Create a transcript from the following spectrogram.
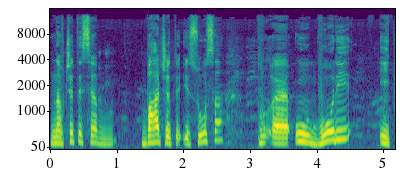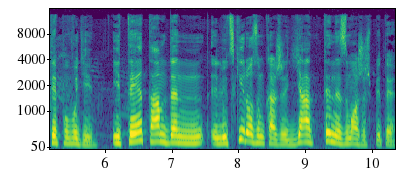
навчитися бачити Ісуса е, у бурі і йти по воді. Іти там, де людський розум каже, я, ти не зможеш піти.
